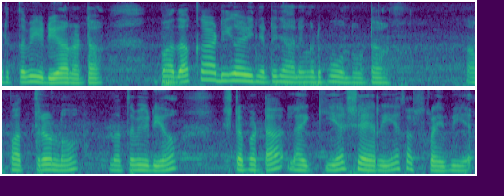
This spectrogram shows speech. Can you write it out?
എടുത്ത വീഡിയോ ആണ് കേട്ടോ. അപ്പോൾ അതൊക്കെ അടി കഴിഞ്ഞിട്ട് ഞാനിങ്ങോട്ട് പോന്നു കേട്ടോ. അപ്പോൾ അത്രേ ഉള്ളൂ ഇന്നത്തെ വീഡിയോ ഇഷ്ടപ്പെട്ട ലൈക്ക് ചെയ്യുക ഷെയർ ചെയ്യുക സബ്സ്ക്രൈബ് ചെയ്യുക.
